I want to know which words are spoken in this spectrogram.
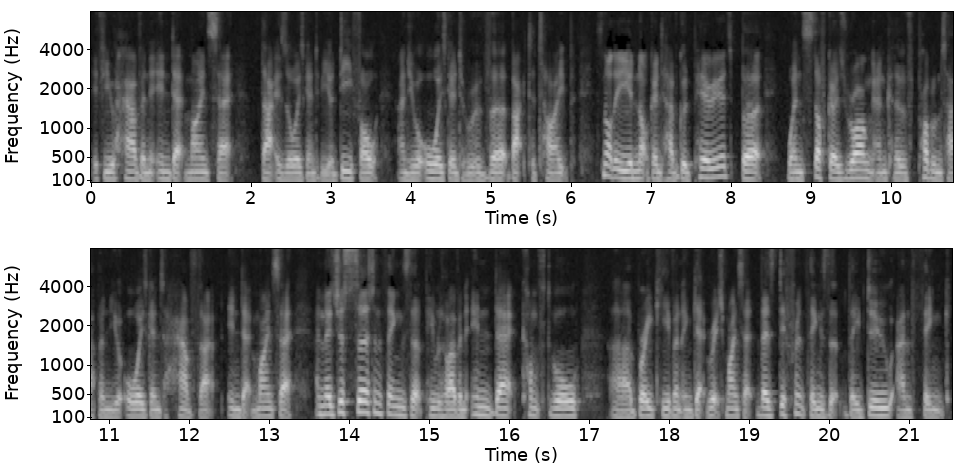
if you have an in-debt mindset, that is always going to be your default and you are always going to revert back to type. It's not that you're not going to have good periods, but when stuff goes wrong and kind of problems happen, you're always going to have that in-debt mindset. And there's just certain things that people who have an in-debt, comfortable, uh, break even and get rich mindset, there's different things that they do and think.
